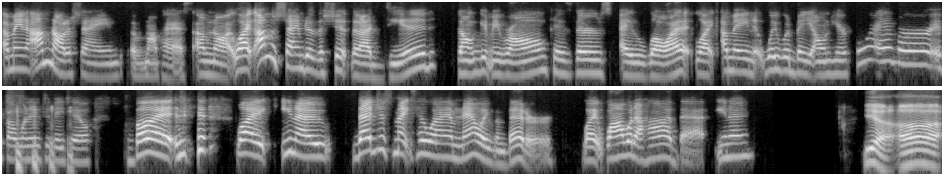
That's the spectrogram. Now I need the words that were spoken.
I mean, I'm not ashamed of my past. I'm not. Like I'm ashamed of the shit that I did. Don't get me wrong cuz there's a lot. Like I mean, we would be on here forever if I went into detail. but like, you know, that just makes who I am now even better. Like, why would I hide that? You know? Yeah. Uh,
